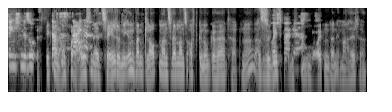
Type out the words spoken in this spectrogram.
Denke ich mir so, das, kriegt das man ist auch von deine... außen erzählt und irgendwann glaubt man es, wenn man es oft genug gehört hat. Ne? Also so geht es bei ja. vielen Leuten dann im Alter,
